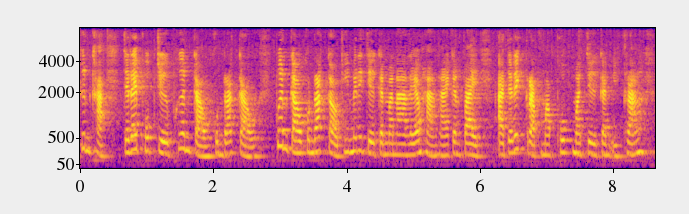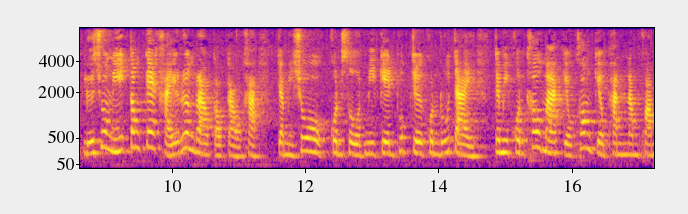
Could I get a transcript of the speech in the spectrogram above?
ขึ้นค่ะ จะได้พบเจอเพื่อนเก่าคนรักเก่า เพื่อนเก่าคนรักเก่าที่ไม่ได้เจอกันมานานแล้วห่างหายกันไป อาจจะได้กลับมาพบมาเจอกันอีกครั้ง หรือช่วงนี้ต้องแก้ไขเรื่องราวเก่าๆค่ะจะมีโชค คนโสด มีเกณฑ์พบเจอคนรู้ใจ จะมีคนเข้ามาเกี่ยวข้องเกี่ยวพันนำความ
